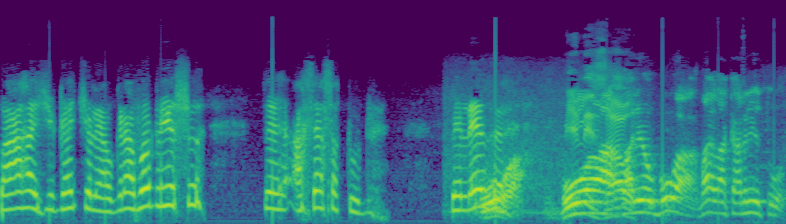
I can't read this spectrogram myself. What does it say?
barra gigante Léo. Gravando isso, você acessa tudo. Beleza? Boa, boa, valeu, boa. Vai lá, Carlito.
